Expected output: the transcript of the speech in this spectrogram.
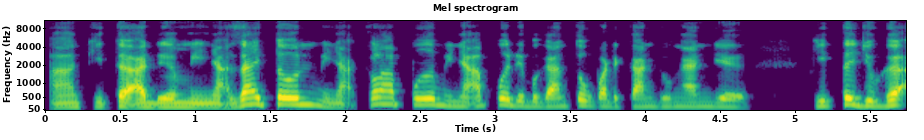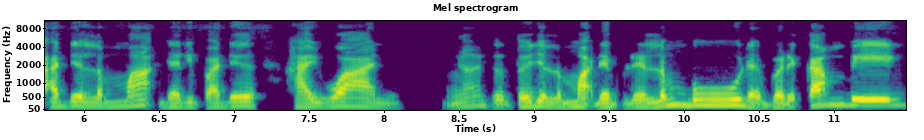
Ah, kita ada minyak zaitun, minyak kelapa, minyak apa dia bergantung pada kandungan dia. Kita juga ada lemak daripada haiwan. Ha, contohnya lemak daripada lembu, daripada kambing.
